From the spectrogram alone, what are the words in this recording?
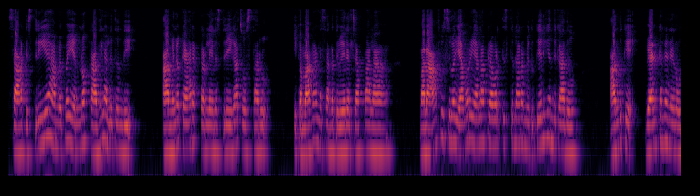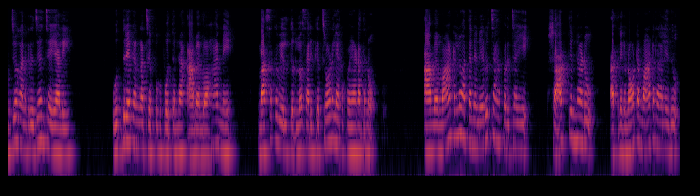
సాటి స్త్రీయే ఆమెపై ఎన్నో కథలు అల్లుతుంది. ఆమెను క్యారెక్టర్ లేని స్త్రీగా చూస్తారు. ఇక మగాళ్ళ సంగతి వేరే చెప్పాలా? మన ఆఫీసులో ఎవరు ఎలా ప్రవర్తిస్తున్నారో మీకు తెలియంది కాదు. అందుకే వెంటనే నేను ఉద్యోగానికి రిజైన్ చేయాలి. ఉద్రేకంగా చెప్పుకుపోతున్న ఆమె మొహాన్ని మసక వెలుతురులో సరిగ్గా చూడలేకపోయాడు అతను. ఆమె మాటలు అతన్ని నిరుత్సాహపరిచాయి. షాక్ తిన్నాడు. అతనికి నోట మాట రాలేదు.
